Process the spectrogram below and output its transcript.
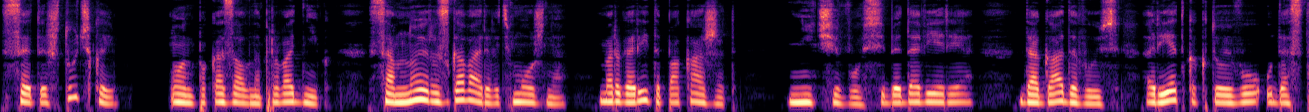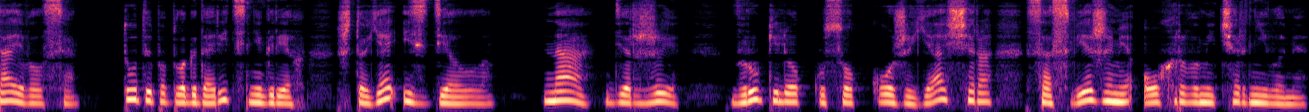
С этой штучкой, он показал на проводник, со мной разговаривать можно. Маргарита покажет. Ничего себе доверие. Догадываюсь, редко кто его удостаивался. Тут и поблагодарить не грех, что я и сделала. На, держи. В руки лег кусок кожи ящера со свежими охровыми чернилами.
